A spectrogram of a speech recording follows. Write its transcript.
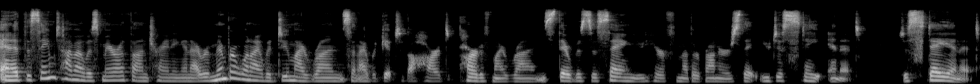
and at the same time i was marathon training and i remember when i would do my runs and i would get to the hard part of my runs there was a saying you'd hear from other runners that you just stay in it just stay in it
